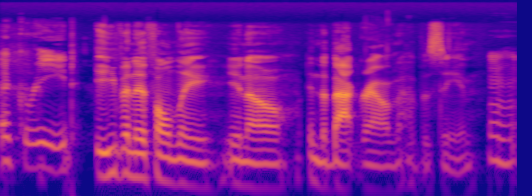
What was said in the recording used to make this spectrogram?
Agreed. even if only you know in the background of a scene. Mhm.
